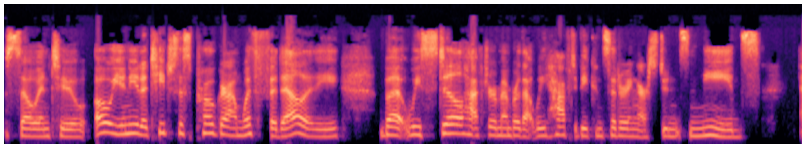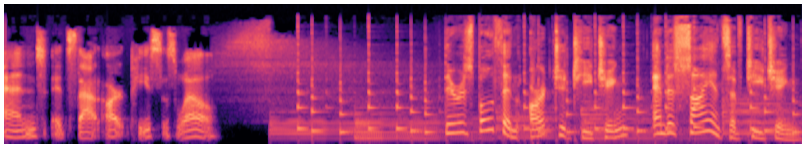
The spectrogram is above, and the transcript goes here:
so into, oh, you need to teach this program with fidelity. But we still have to remember that we have to be considering our students' needs And it's that art piece as well. There is both an art to teaching and a science of teaching.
